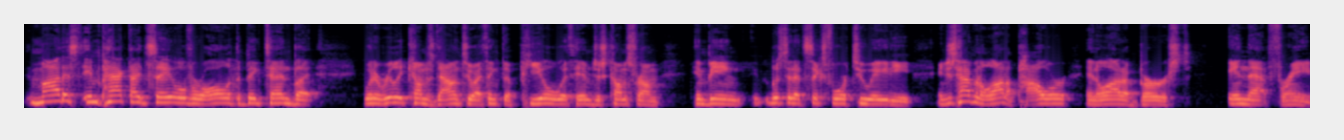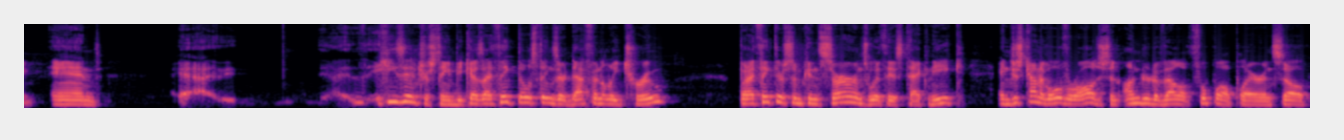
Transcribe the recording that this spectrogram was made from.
modest impact, I'd say overall at the Big Ten, but what it really comes down to, I think the appeal with him just comes from him being listed at 6'4", 280, and just having a lot of power and a lot of burst in that frame. And uh, he's interesting because I think those things are definitely true, but I think there's some concerns with his technique and just kind of overall just an underdeveloped football player. And so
